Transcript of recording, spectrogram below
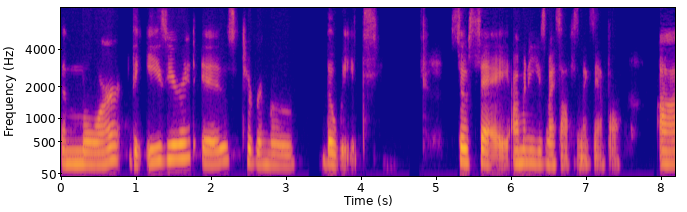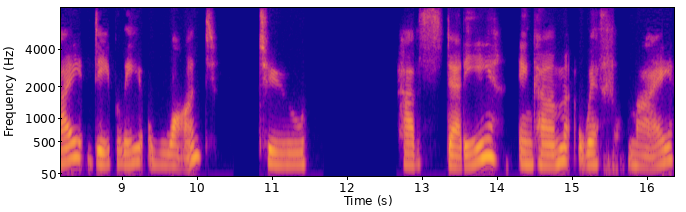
the more, the easier it is to remove the weeds. So, say, I'm going to use myself as an example. I deeply want to have steady income with my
